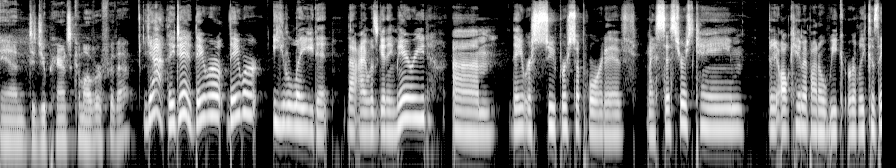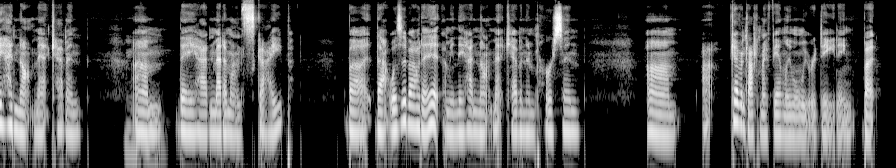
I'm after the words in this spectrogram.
And did your parents come over for that? Yeah, they did. They were they were elated that I was getting married. Um, they were super supportive. My sisters came. They all came about a week early because they had not met Kevin. Um, they had met him on Skype, but that was about it. I mean, they had not met Kevin in person. Um, I, Kevin talked to my family when we were dating, but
